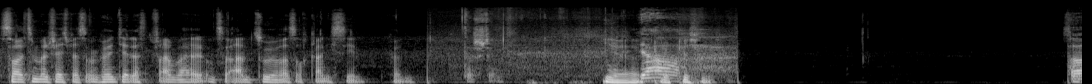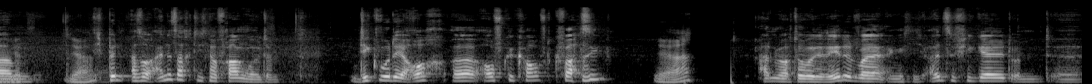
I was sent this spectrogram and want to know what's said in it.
sollte man vielleicht besser unkommentiert lassen, vor allem, weil unsere armen Zuhörer es auch gar nicht sehen können. Das stimmt. Ihr ja. Glücklichen. So, ähm, ja. Ich bin, also eine Sache, die ich noch fragen wollte. Dick wurde ja auch äh, aufgekauft quasi. Ja. Hatten wir auch darüber geredet, weil eigentlich nicht allzu viel Geld und äh,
